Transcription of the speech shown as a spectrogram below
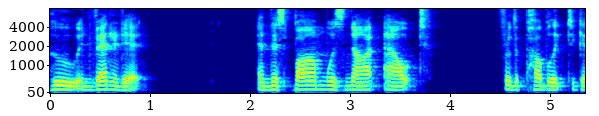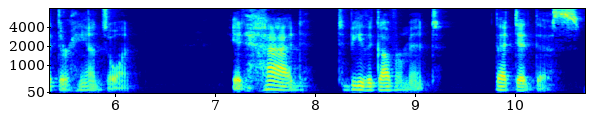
who invented it. And this bomb was not out for the public to get their hands on. It had to be the government that did this.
